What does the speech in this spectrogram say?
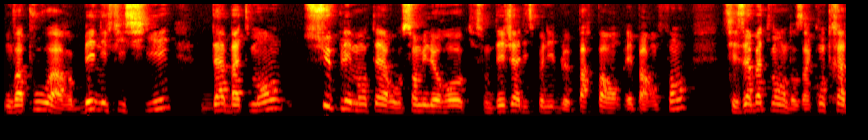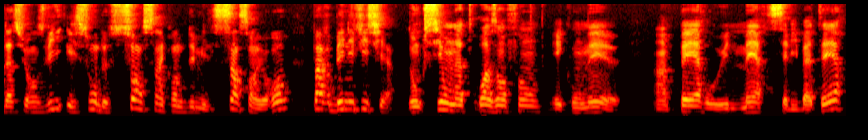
on va pouvoir bénéficier d'abattements supplémentaires aux 100 000 euros qui sont déjà disponibles par parent et par enfant. Ces abattements dans un contrat d'assurance vie, ils sont de 152 500 euros par bénéficiaire. Donc si on a trois enfants et qu'on est euh, un père ou une mère célibataire,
